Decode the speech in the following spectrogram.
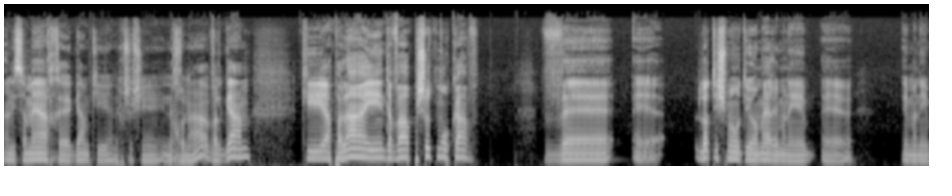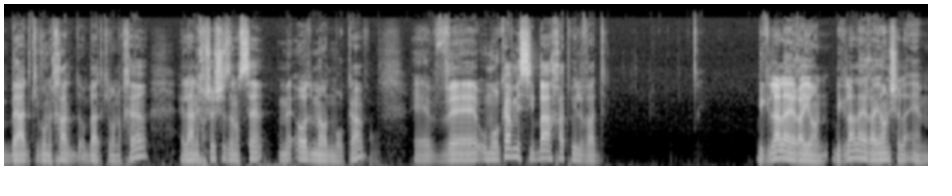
אני שמח אה, גם כי אני חושב שהיא נכונה, אבל גם כי הפלה היא דבר פשוט מורכב. ולא אה, תשמעו אותי אומר אם אני, אה, אם אני בעד כיוון אחד או בעד כיוון אחר, אלא אני חושב שזה נושא מאוד מאוד מורכב, והוא מורכב מסיבה אחת בלבד. בגלל ההיריון, בגלל ההיריון של האם.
